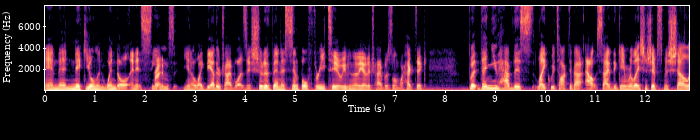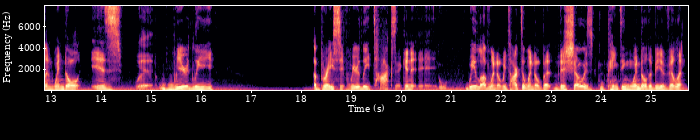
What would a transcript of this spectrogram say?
and then Nick, Yul, and Wendell. And it seems, you know, like the other tribe was. It should have been a simple 3 2, even though the other tribe was a little more hectic. But then you have this, like we talked about, outside the game relationships. Michelle and Wendell is uh, weirdly abrasive, weirdly toxic, and it, it- we love Wendell. We talk to Wendell, but the show is painting Wendell to be a villain.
